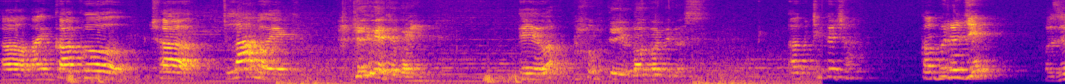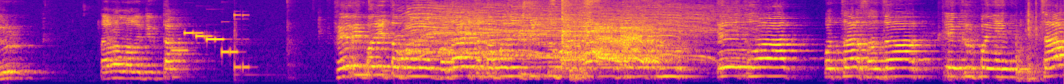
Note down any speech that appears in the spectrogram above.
गको छ लामो एक त्यही एन्सर भाइ ए हो त्यही हो ल गरिदिनुहोस् अब ठिकै छ कम्प्युटरजी हजुर। ताला लगाइदिउँ त फेरि पनि तपाईँलाई बधाई छ तपाईँले जित्नु भएको छ एक लाख पचास हजार एक रुपियाँ चार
